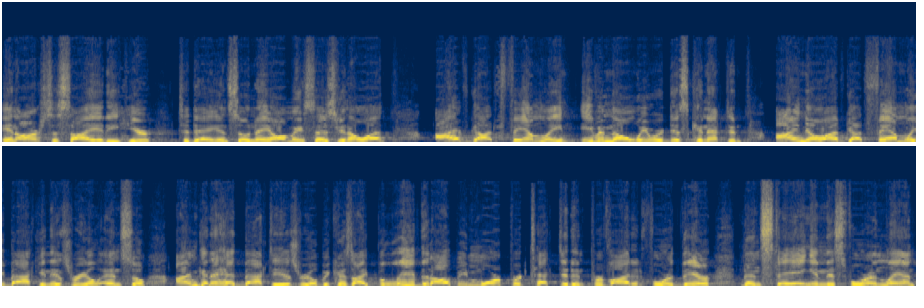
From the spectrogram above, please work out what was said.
in our society here today. And so Naomi says, you know what? I've got family, even though we were disconnected, I know I've got family back in Israel, and so I'm going to head back to Israel because I believe that I'll be more protected and provided for there than staying in this foreign land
